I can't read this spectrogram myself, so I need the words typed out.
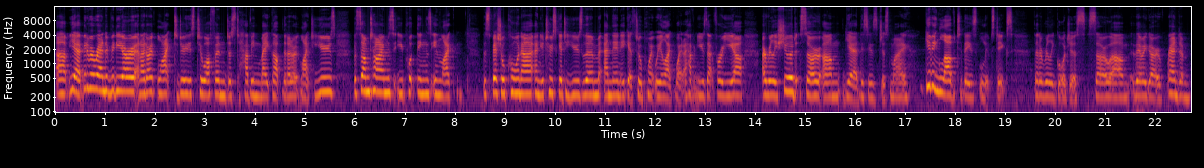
uh, yeah, a bit of a random video and I don't like to do this too often, just having makeup that I don't like to use. But sometimes you put things in like the special corner and you're too scared to use them and then it gets to a point where you're like wait I haven't used that for a year. I really should. So um, yeah this is just my giving love to these lipsticks that are really gorgeous. So um, there we go. Random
